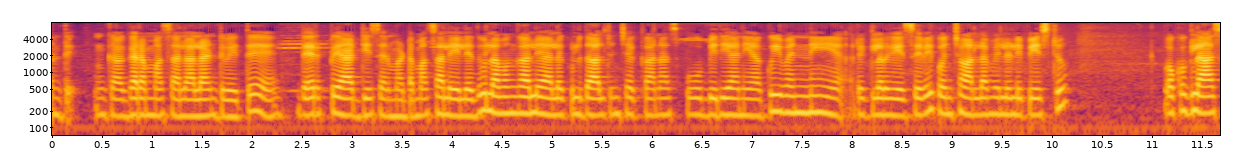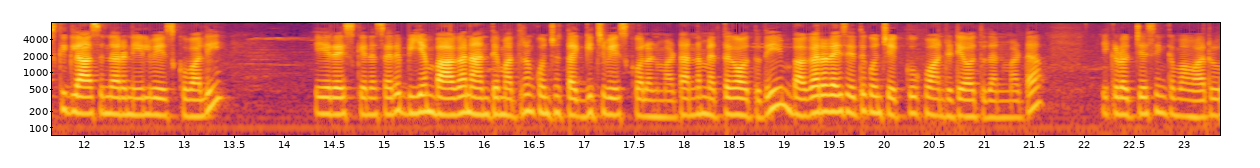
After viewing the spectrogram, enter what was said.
అంతే. ఇంకా గరం మసాలా అలాంటివి అయితే డైరెక్ట్ యాడ్ చేశాను అనమాట మసాలా వేయలేదు లవంగాలు యాలకులు దాల్చిన చెక్క నసుపు బిర్యానీ ఆకు ఇవన్నీ రెగ్యులర్గా వేసేవి. కొంచెం అల్లం వెల్లుల్లి పేస్టు. ఒక గ్లాస్కి గ్లాసున్నర నీళ్ళు వేసుకోవాలి. ఏ రైస్కైనా సరే బియ్యం బాగా నానితే మాత్రం కొంచెం తగ్గించి వేసుకోవాలన్నమాట. అన్నం మెత్తగా అవుతుంది. బగారా రైస్ అయితే కొంచెం ఎక్కువ క్వాంటిటీ అవుతుంది అనమాట ఇక్కడ వచ్చేసి ఇంకా మా వారు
